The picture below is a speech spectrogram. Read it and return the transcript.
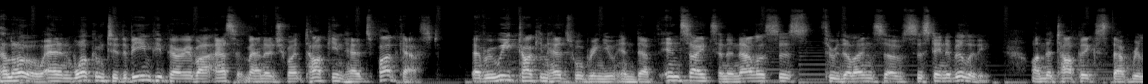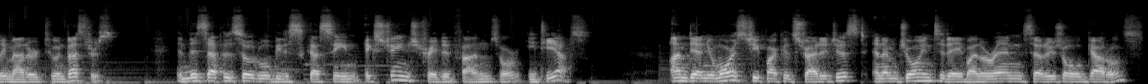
Hello, and welcome to the BNP Paribas Asset Management Talking Heads podcast. Every week, Talking Heads will bring you in depth insights and analysis through the lens of sustainability on the topics that really matter to investors. In this episode, we'll be discussing exchange traded funds or ETFs. I'm Daniel Morris, Chief Market Strategist, and I'm joined today by Lorraine Sereyjol-Garros,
